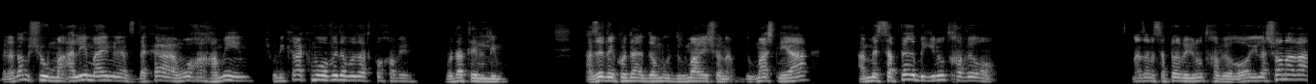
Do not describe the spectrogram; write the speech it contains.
בן אדם שהוא מעלים מים מן הצדקה, אמרו חכמים, שהוא נקרא כמו עובד עבודת כוכבים, עבודת אלילים. אז זו נקודה, דוגמה ראשונה. דוגמה שנייה, המספר בגנות חברו. מה זה מספר בגנות חברו? היא לשון הרע.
